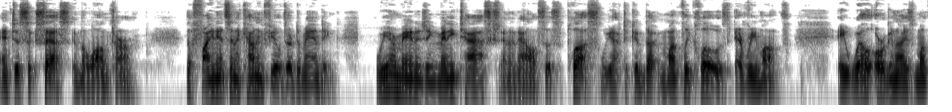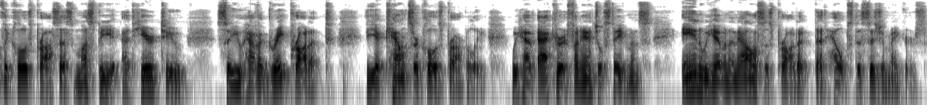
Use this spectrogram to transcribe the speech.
and to success in the long term. The finance and accounting fields are demanding. We are managing many tasks and analysis, plus, we have to conduct monthly close every month. A well organized monthly close process must be adhered to so you have a great product. The accounts are closed properly. We have accurate financial statements and we have an analysis product that helps decision makers.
